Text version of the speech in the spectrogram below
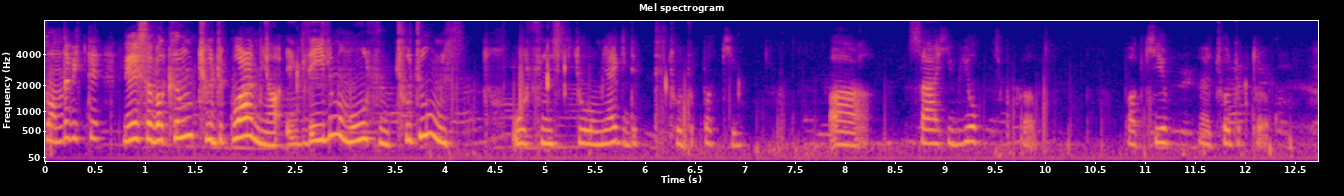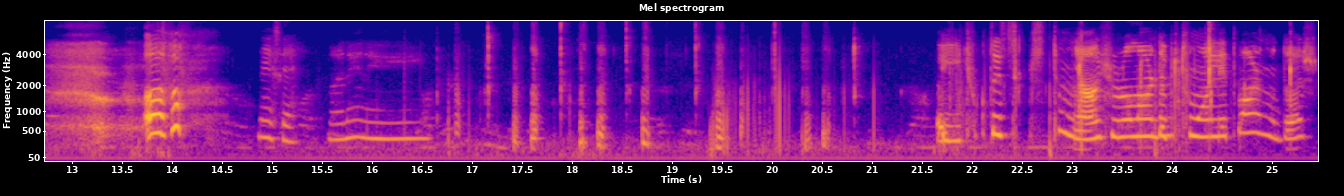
Sonunda bitti. Neyse bakalım çocuk var mı ya? Ev değilim ama olsun. Çocuğum is- olsun istiyorum ya. Gidip de çocuk bakayım. Aa sahibi yok ki bakalım. Bakayım. Ha, çocuk da yok. Of of. Neyse. Ay çok da sıkıştım ya. Şuralarda bir tuvalet var mıdır?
